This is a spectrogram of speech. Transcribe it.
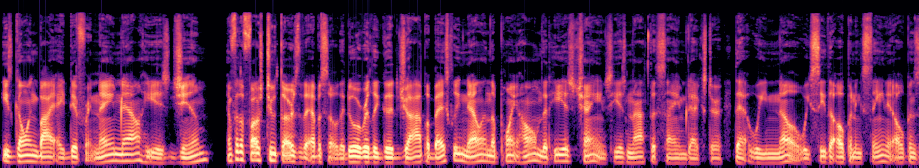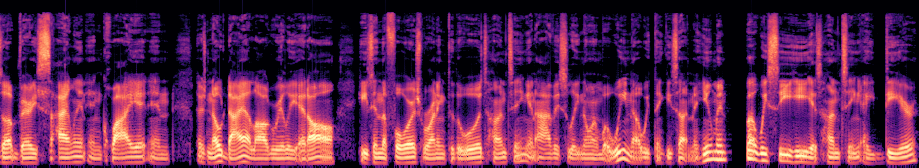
He's going by a different name now. He is Jim. And for the first two thirds of the episode, they do a really good job of basically nailing the point home that he has changed. He is not the same Dexter that we know. We see the opening scene, it opens up very silent and quiet, and there's no dialogue really at all. He's in the forest, running through the woods, hunting, and obviously knowing what we know, we think he's hunting a human. But we see he is hunting a deer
